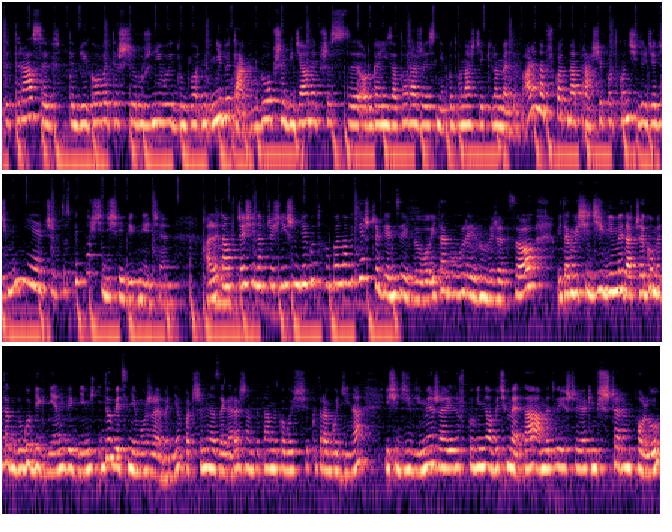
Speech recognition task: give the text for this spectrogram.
te trasy te biegowe też się różniły długo. Niby tak, było przewidziane przez organizatora, że jest nie po 12 km, ale na przykład na trasie pod koniec się dowiedzieliśmy, nie, przecież to z 15 dzisiaj biegniecie. Ale tam wcześniej, na wcześniejszym biegu to chyba nawet jeszcze więcej było. I tak w ogóle mówię, że co? I tak my się dziwimy, dlaczego my tak długo biegniemy, biegniemy i dobiec nie możemy, nie? Patrzymy na zegarek, tam pytamy kogoś, która godzina i się dziwimy, że już powinno być meta, a my tu jeszcze w jakimś szczerym polu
